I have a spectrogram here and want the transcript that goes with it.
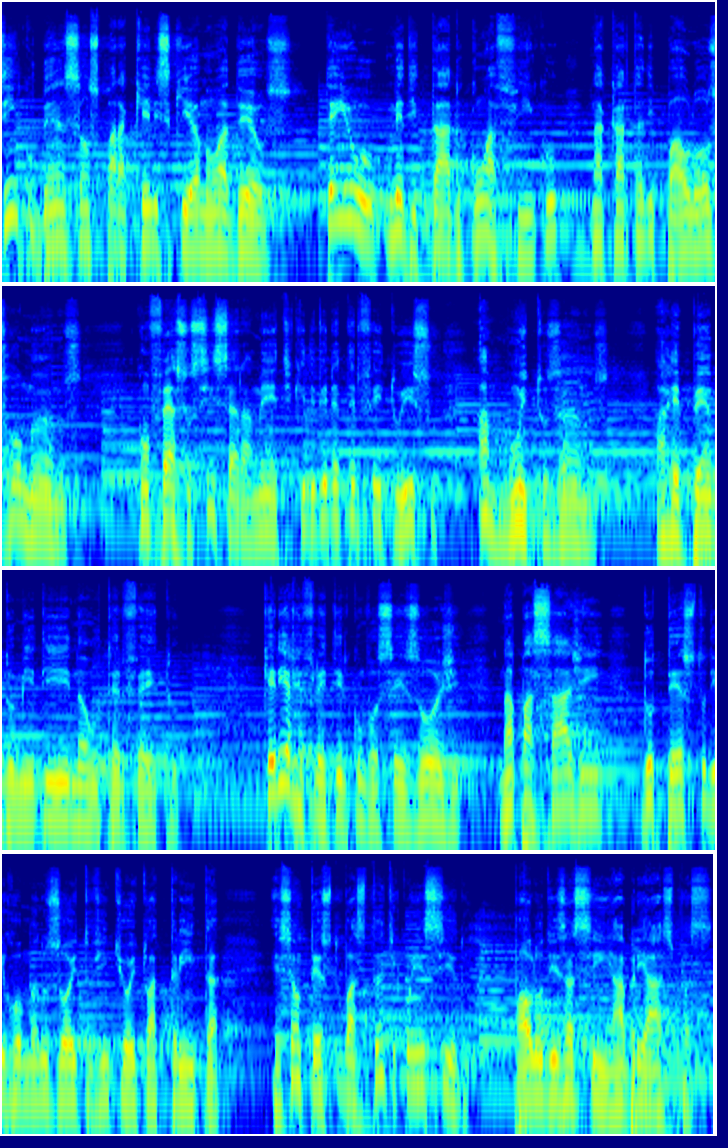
Cinco bênçãos para aqueles que amam a Deus. Tenho meditado com afinco na carta de Paulo aos Romanos. Confesso sinceramente que deveria ter feito isso há muitos anos. Arrependo-me de não o ter feito. Queria refletir com vocês hoje na passagem do texto de Romanos 8, 28 a 30. Esse é um texto bastante conhecido. Paulo diz assim: abre aspas.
